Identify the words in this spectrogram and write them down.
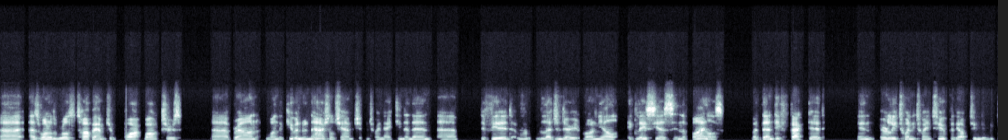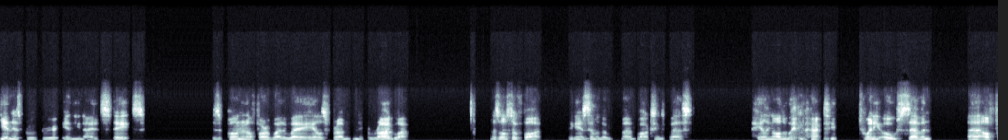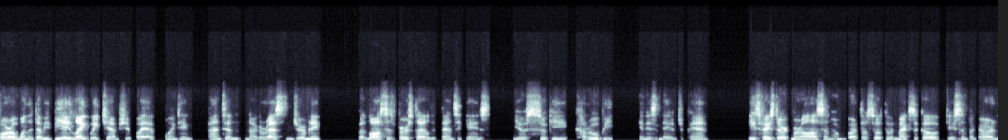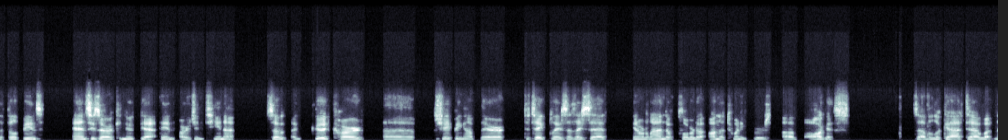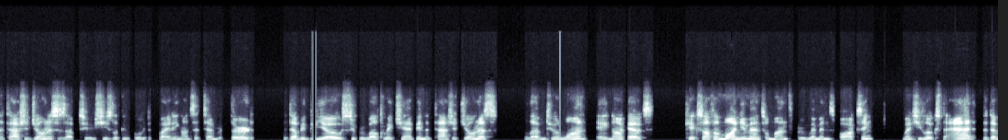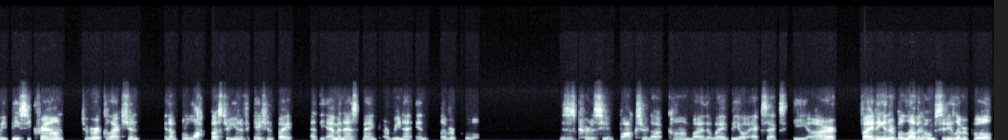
uh, as one of the world's top amateur bo- boxers, uh, Brown won the Cuban National Championship in 2019 and then uh, defeated r- legendary Roniel Iglesias in the finals, but then defected in early 2022 for the opportunity to begin his pro career in the United States. His opponent, Alfaro, by the way, hails from Nicaragua, has also fought against some of the uh, boxing's best, hailing all the way back to 2007 uh, Alfaro won the WBA lightweight championship by outpointing Panton Narvaez in Germany, but lost his first title defense against Yosuke Karubi in his native Japan. He's faced Erik Morales and Humberto Soto in Mexico, Jason Pagara in the Philippines, and Cesar Canutia in Argentina. So a good card uh, shaping up there to take place, as I said, in Orlando, Florida on the 21st of August. Let's have a look at uh, what Natasha Jonas is up to. She's looking forward to fighting on September 3rd. The WBO Super Welterweight Champion, Natasha Jonas, 11 2 and 1, eight knockouts, kicks off a monumental month for women's boxing when she looks to add the WBC crown to her collection in a blockbuster unification fight at the M&S Bank Arena in Liverpool. This is courtesy of Boxxer.com, by the way, B O X X E R fighting in her beloved home city, Liverpool.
